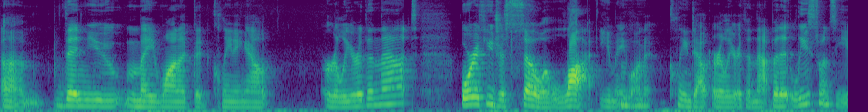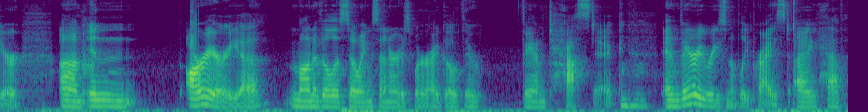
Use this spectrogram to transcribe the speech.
um, then you may want a good cleaning out earlier than that. Or if you just sew a lot, you may want it cleaned out earlier than that. But at least once a year. Um, in our area, Montavilla Sewing Center is where I go. They're fantastic and very reasonably priced. I have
